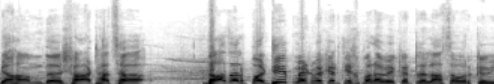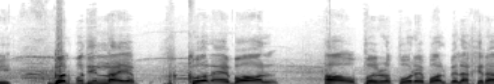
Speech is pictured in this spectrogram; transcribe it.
بیا هم د شاټ هڅه دا ځل په ډیپ میډ وکټ کې خپل وکټ له لاسه ورکوي ګلبدین نایب ښکلی بال او په پورې بال بالاخره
